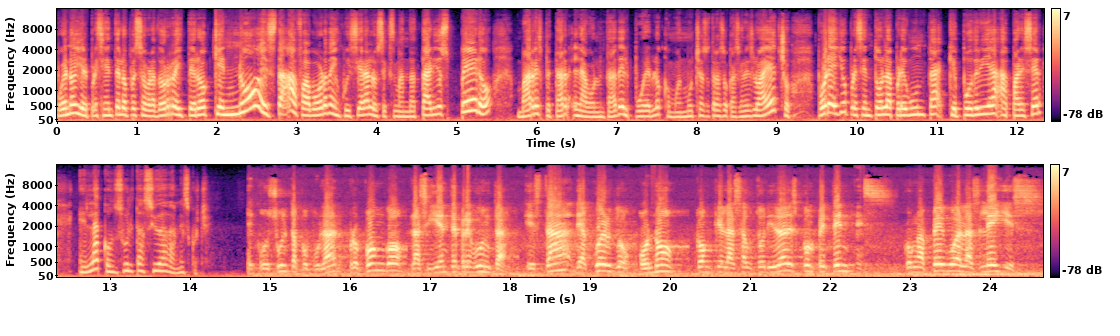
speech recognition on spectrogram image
Bueno, y el presidente López Obrador reiteró que no está a favor de enjuiciar a los exmandatarios, pero va a respetar la voluntad del pueblo, como en muchas otras ocasiones lo ha hecho. Por ello, presentó la pregunta que podría aparecer en la consulta ciudadana. Escuche. En consulta popular propongo la siguiente pregunta. ¿Está de acuerdo o no con que las autoridades competentes, con apego a las leyes,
